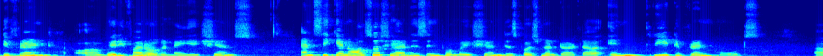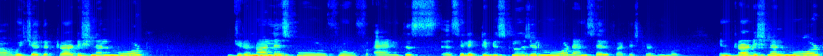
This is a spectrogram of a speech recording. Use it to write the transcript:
different uh, verified organizations. And she can also share this information this personal data in three different modes uh, which are the traditional mode knowledge proof and this uh, selective disclosure mode and self-attested mode. In traditional mode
